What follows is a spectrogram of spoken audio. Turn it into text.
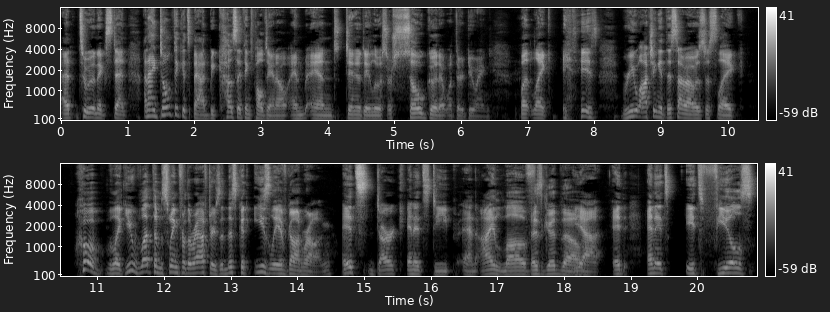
at, to an extent. And I don't think it's bad because I think Paul Dano and, and Daniel Day Lewis are so good at what they're doing. But like it is rewatching it this time, I was just like, whew, like you let them swing for the rafters and this could easily have gone wrong. It's dark and it's deep and I love it's good though yeah. It and it's it feels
